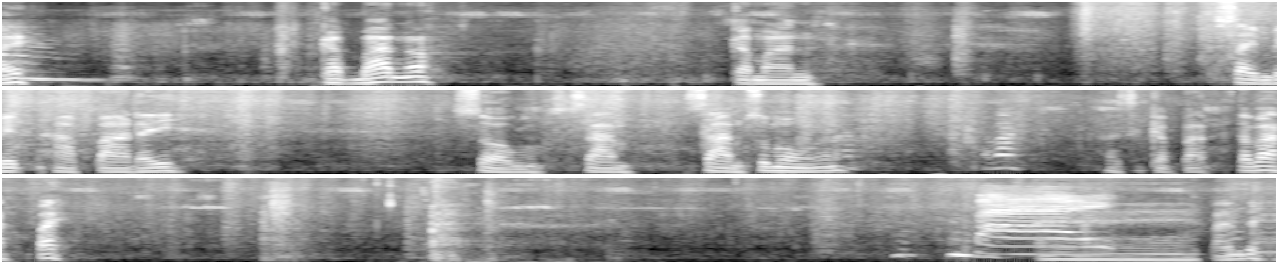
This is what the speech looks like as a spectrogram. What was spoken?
ไป ลับบ้านเนาะประมาณใส่เบ็ดหาปลาได้สองสามสามชั่วโมงแล้วนะ Các bạn. อาสิกลับบ้านตะบ้างไปเอ่อไปเลย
